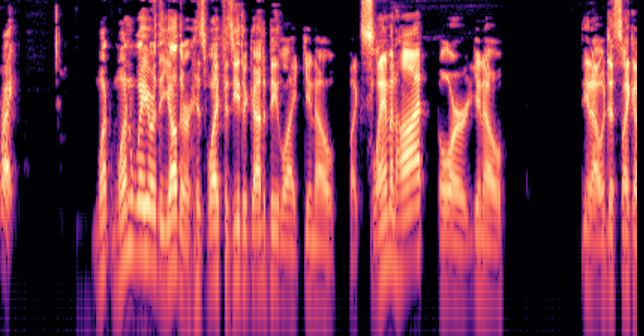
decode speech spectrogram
Right. one one way or the other, his wife has either got to be like you know like slamming hot, or you know, you know just like a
